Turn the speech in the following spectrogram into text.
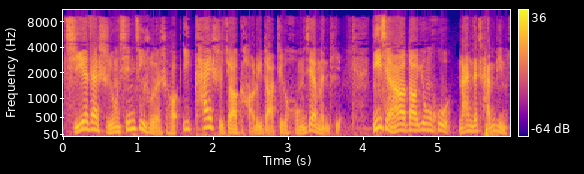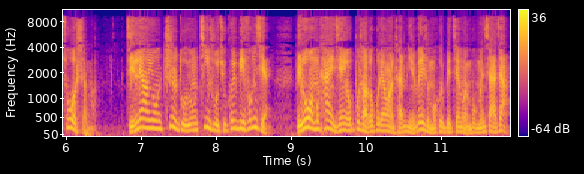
企业在使用新技术的时候，一开始就要考虑到这个红线问题。你想要到用户拿你的产品做什么？尽量用制度、用技术去规避风险。比如我们看以前有不少的互联网产品，为什么会被监管部门下架，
